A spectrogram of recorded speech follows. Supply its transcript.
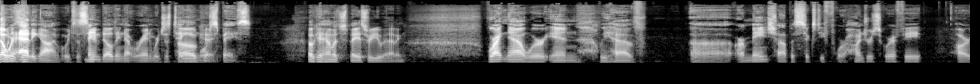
No, what we're adding that? on. It's the same you... building that we're in. We're just taking okay. more space. Okay. How much space are you adding? Right now, we're in. We have uh, our main shop is 6,400 square feet. Our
